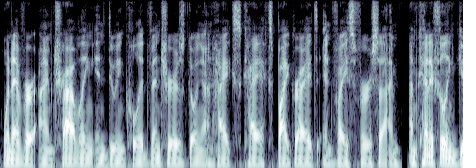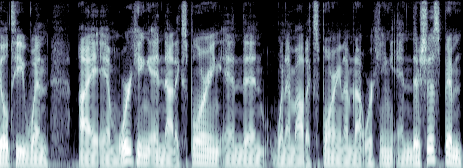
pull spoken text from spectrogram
whenever I'm traveling and doing cool adventures, going on hikes, kayaks, bike rides, and vice versa. I'm, I'm kind of feeling guilty when I am working and not exploring, and then when I'm out exploring and I'm not working. And there's just been,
